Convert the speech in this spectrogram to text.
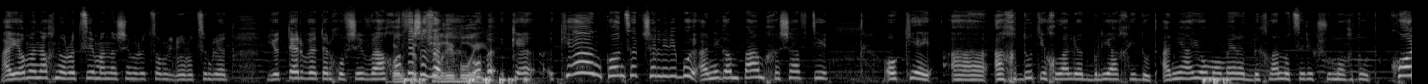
היום אנחנו רוצים, אנשים רוצים, רוצים להיות יותר ויותר חופשיים, והחופש הזה... קונספט של ריבוי. הוא כן, כן, קונספט של ריבוי. אני גם פעם חשבתי... אוקיי, האחדות יכולה להיות בלי אחידות. אני היום אומרת, בכלל לא צריך שום אחדות. כל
